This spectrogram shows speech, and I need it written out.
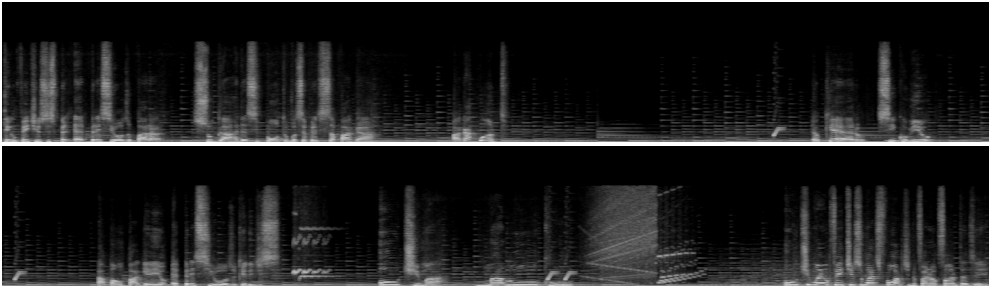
tem um feitiço é, precioso para sugar desse ponto. Você precisa pagar. Pagar quanto? Eu quero. 5 mil? Tá bom, paguei. É precioso o que ele disse. Última! Maluco! Última é o feitiço mais forte do Final Fantasy.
